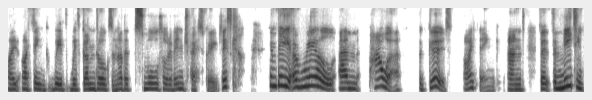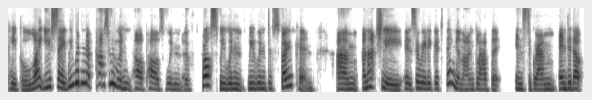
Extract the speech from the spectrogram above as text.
i i think with with gun dogs and other small sort of interest groups this can be a real um power for good I think. And for, for meeting people, like you say, we wouldn't have, perhaps we wouldn't, our paths wouldn't have crossed, we wouldn't, we wouldn't have spoken. Um, and actually it's a really good thing. And I'm glad that Instagram ended up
